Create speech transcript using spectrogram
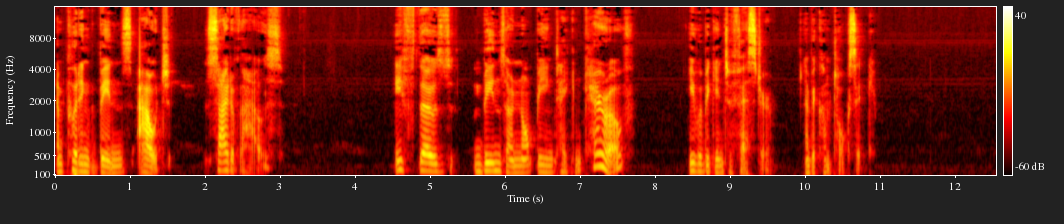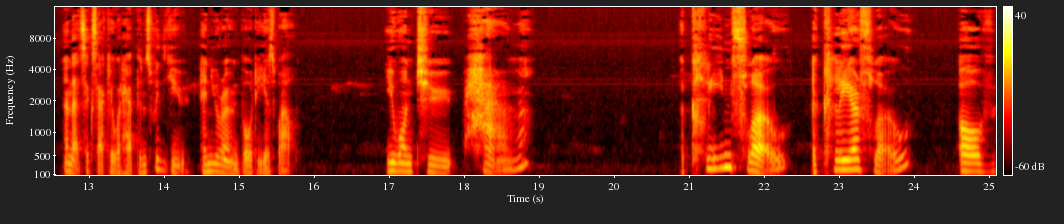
and putting the bins outside of the house. If those bins are not being taken care of, it will begin to fester and become toxic. And that's exactly what happens with you and your own body as well. You want to have a clean flow, a clear flow of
